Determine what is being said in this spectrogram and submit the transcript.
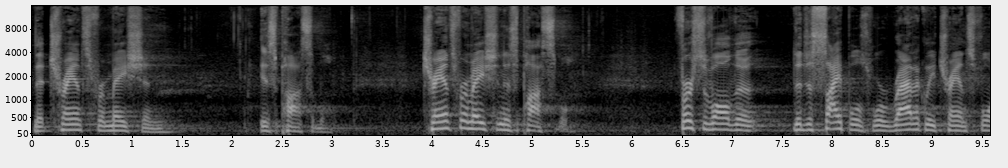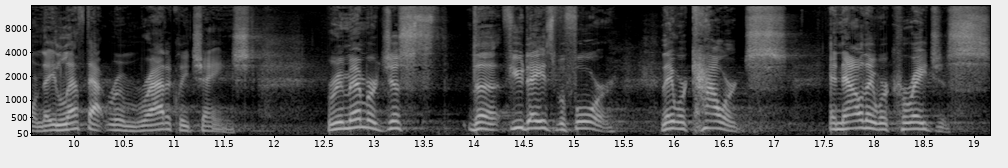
that transformation is possible. Transformation is possible. First of all, the, the disciples were radically transformed. They left that room radically changed. Remember, just the few days before, they were cowards and now they were courageous.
